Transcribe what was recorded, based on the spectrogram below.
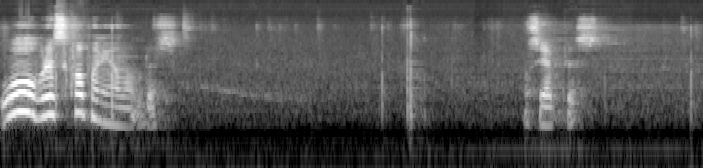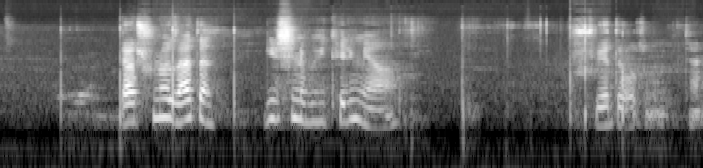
Oo burası kapanıyor ama burası. Nasıl yapacağız? Ya şunu zaten girişini büyütelim ya. Şuraya da o zaman bir tane.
